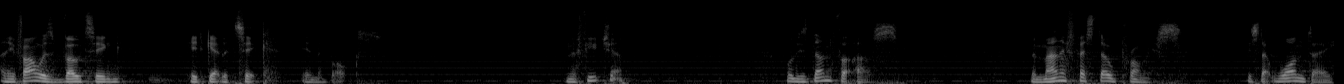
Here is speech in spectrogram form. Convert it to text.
And if I was voting, he'd get the tick in the box. In the future, what he's done for us, the manifesto promise, is that one day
